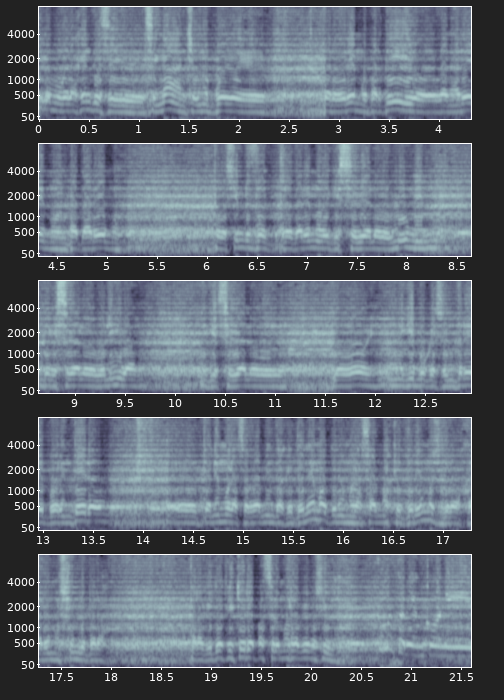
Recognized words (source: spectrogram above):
es como que la gente se, se engancha, uno puede, perderemos partidos, ganaremos, empataremos, pero siempre tra- trataremos de que se vea lo de Blooming, de que se vea lo de Bolívar, de que se vea lo de, lo de hoy, un equipo que se entregue por entero, eh, tenemos las herramientas que tenemos, tenemos las armas que tenemos y trabajaremos siempre para, para que toda esta historia pase lo más rápido posible. ¿Cómo está Bianconi,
